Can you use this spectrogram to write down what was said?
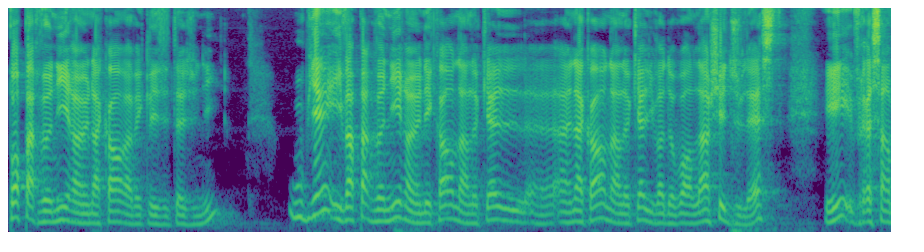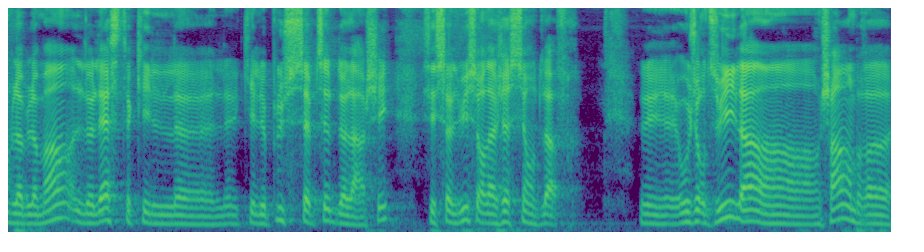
pas parvenir à un accord avec les États-Unis, ou bien il va parvenir à un accord dans lequel, euh, un accord dans lequel il va devoir lâcher du lest, et vraisemblablement le lest euh, qui est le plus susceptible de lâcher, c'est celui sur la gestion de l'offre. Et Aujourd'hui, là, en chambre, euh,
